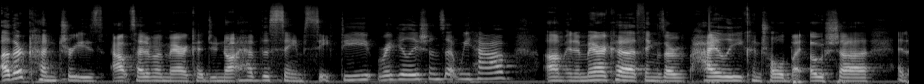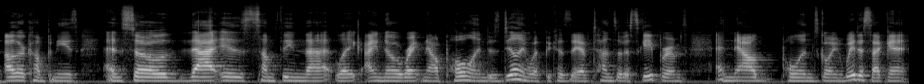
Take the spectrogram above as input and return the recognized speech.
other countries outside of America do not have the same safety regulations that we have. Um, in America, things are highly controlled by OSHA and other companies, and so that is something that, like, I know right now Poland is dealing with because they have tons of escape rooms, and now Poland's going, wait a second,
